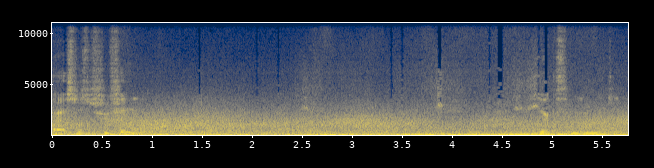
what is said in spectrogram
Ja, erstmal so viel finden. 6 Minuten.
